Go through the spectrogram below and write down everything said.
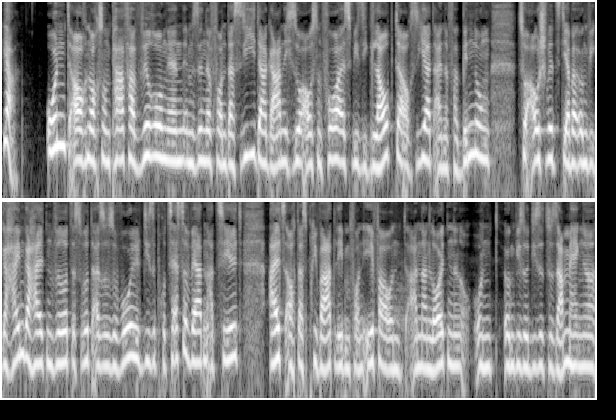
ja. Und auch noch so ein paar Verwirrungen im Sinne von, dass sie da gar nicht so außen vor ist, wie sie glaubte. Auch sie hat eine Verbindung zu Auschwitz, die aber irgendwie geheim gehalten wird. Es wird also sowohl diese Prozesse werden erzählt, als auch das Privatleben von Eva und anderen Leuten und irgendwie so diese Zusammenhänge,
